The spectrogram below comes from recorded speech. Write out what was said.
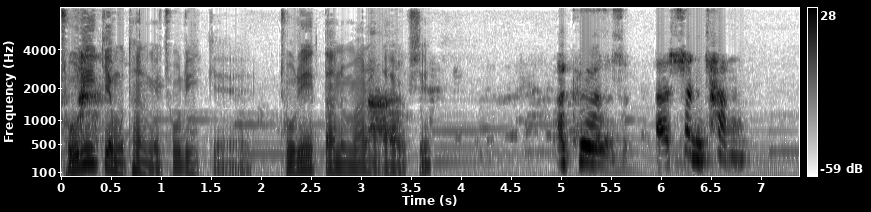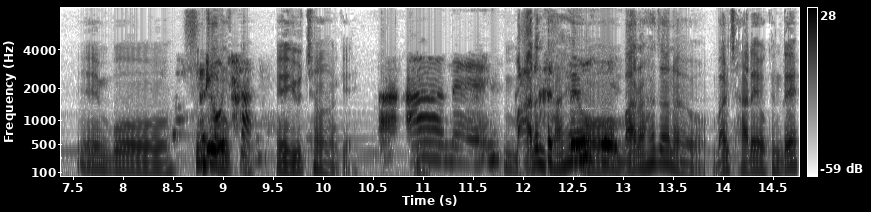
조리 있게 못하는 거예요. 조리 있게. 조리 있다는 말 알아요 혹시? 아, 그, 수- 아, 顺畅. 예, 뭐 순조롭게, 유창. 예, 유창하게. 아, 아, 네. 말은 다 해요. 말을 하잖아요. 말 잘해요. 근데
